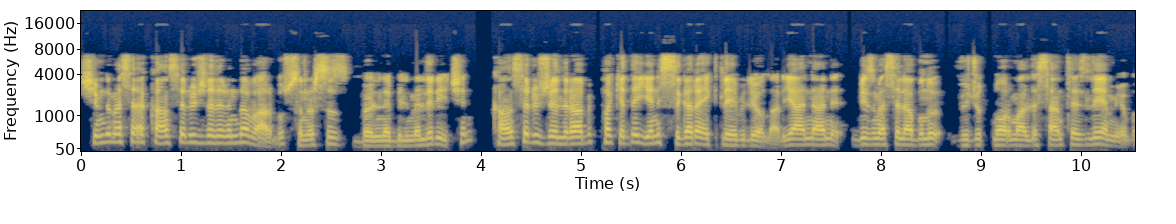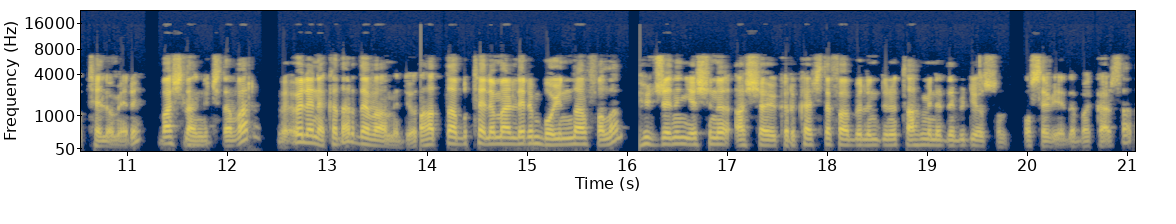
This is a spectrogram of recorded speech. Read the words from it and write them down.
Şimdi mesela kanser hücrelerinde var bu sınırsız bölünebilmeleri için. Kanser hücreleri abi pakete yeni sigara ekleyebiliyorlar. Yani hani biz mesela bunu vücut normalde sentezleyemiyor bu telomeri. Başlangıçta var ve ölene kadar devam ediyor. Hatta bu telomerlerin boyundan falan hücrenin yaşını aşağı yukarı kaç defa bölündüğünü tahmin edebiliyorsun o seviyede bakarsan.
